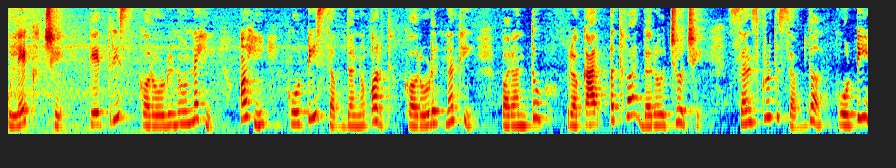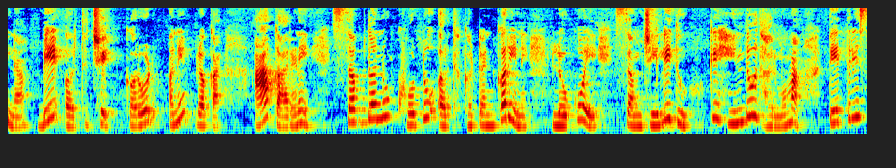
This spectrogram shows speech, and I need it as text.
ઉલ્લેખ છે. તેત્રીસ કરોડનો નહીં. અહીં કોટી શબ્દનો અર્થ કરોડ નથી, પરંતુ પ્રકાર અથવા દરજ્જો છે. સંસ્કૃત શબ્દ કોટીના બે અર્થ છે, કરોડ અને પ્રકાર. આ કારણે શબ્દનું ખોટું અર્થઘટન કરીને લોકોએ સમજી લીધું કે હિન્દુ ધર્મમાં તેત્રીસ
